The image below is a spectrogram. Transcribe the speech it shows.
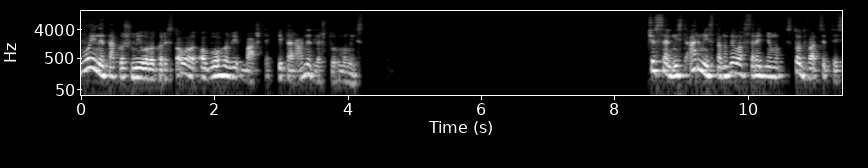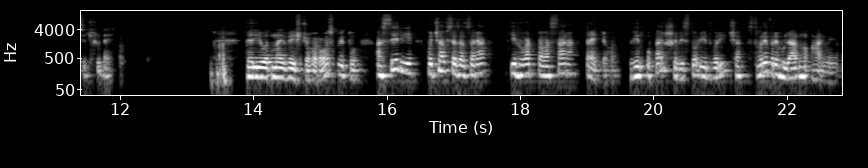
Воїни також вміло використовували облогові башти і тарани для штурму міст. Чисельність армії становила в середньому 120 тисяч людей. Період найвищого розквіту Асирії почався за царя Тігват-Павасара III. Він уперше в історії дворіччя створив регулярну армію,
